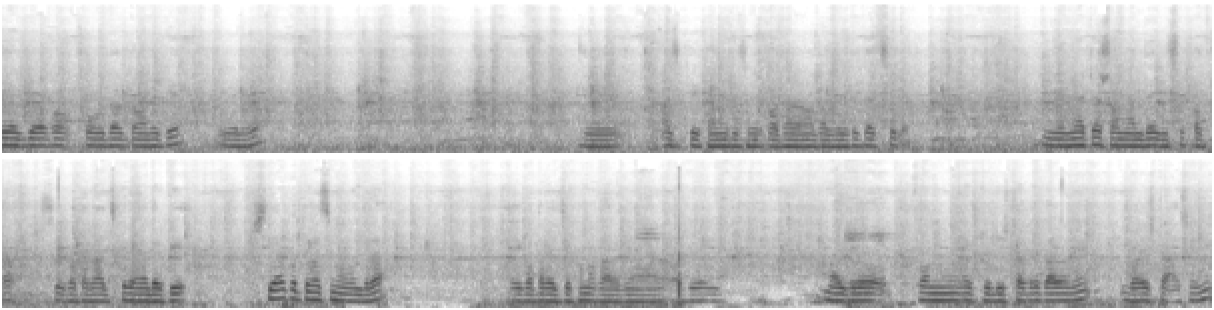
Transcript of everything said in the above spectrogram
এই এক জায়গা কবুতর তোমাদেরকে বলব যে, আজকে এখানে কিছু কথা রানাদা বলতে চাচ্ছিল। যে সম্বন্ধে কিছু কথা সেই কথাটা আজকে আমাদেরকে শেয়ার করতে পারছি না বন্ধুরা। এই কথাটা যে কোনো কারণে আমার মাইক্রোফোন একটু ডিস্টার্বের কারণে ভয়েসটা আসেনি।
